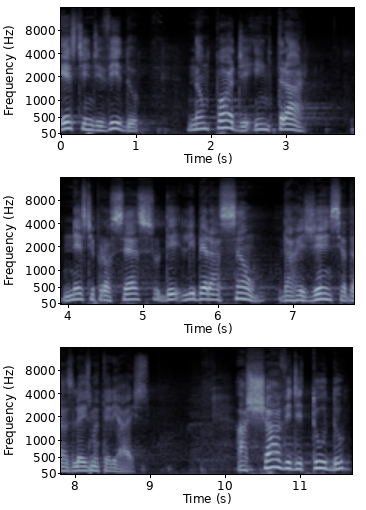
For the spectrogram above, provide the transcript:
este indivíduo não pode entrar neste processo de liberação da regência das leis materiais. A chave de tudo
